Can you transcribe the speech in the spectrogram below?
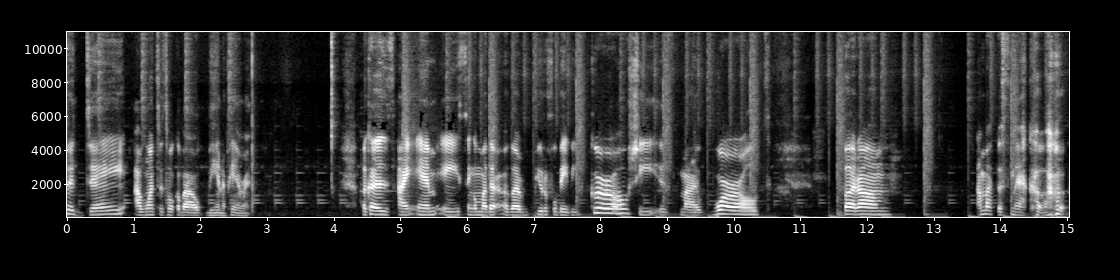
today I want to talk about being a parent. Because I am a single mother of a beautiful baby girl. She is my world. But um I'm about to smack her.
